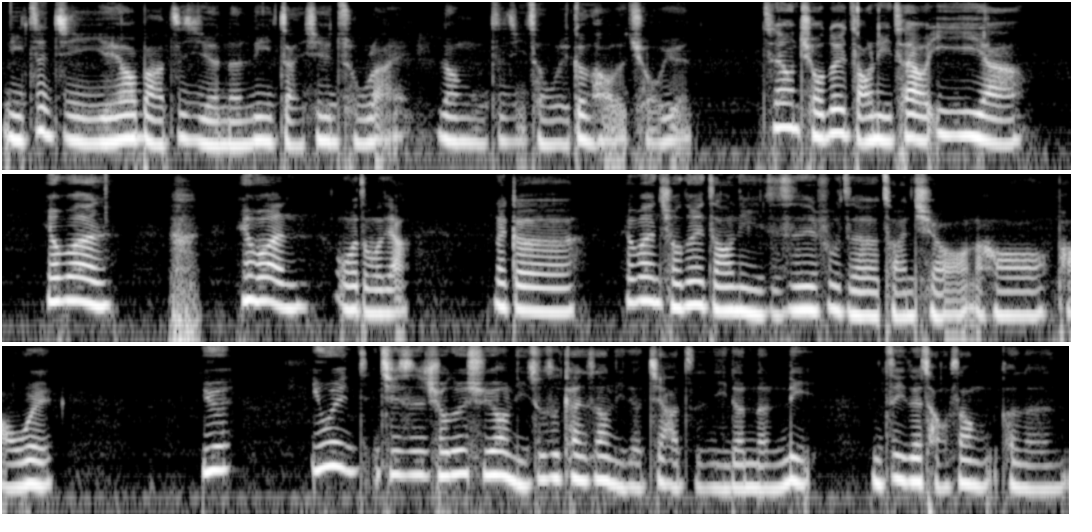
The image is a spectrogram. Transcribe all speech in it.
你自己也要把自己的能力展现出来，让自己成为更好的球员，这样球队找你才有意义啊，要不然。要不然我怎么讲？那个，要不然球队找你只是负责传球，然后跑位。因为，因为其实球队需要你，就是看上你的价值、你的能力。你自己在场上可能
